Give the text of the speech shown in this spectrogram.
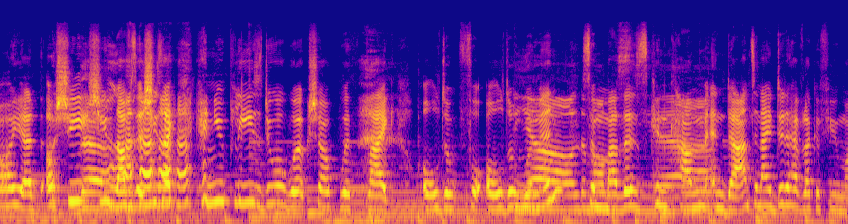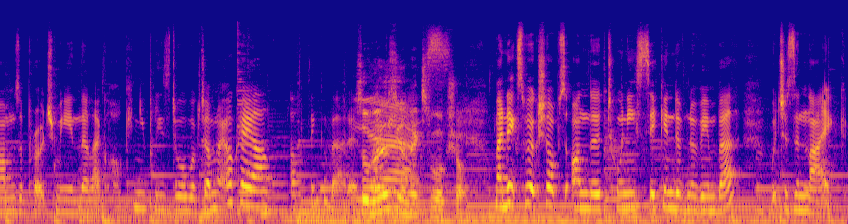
oh yeah. Oh she she loves it. She's like can you please do a workshop with like older for older Yeah, women so moms, mothers can come and dance? And i did have like a few moms approach me and they're like oh can you please do a workshop? I'm like okay i'll, I'll think about it. So, when is your next workshop? My next workshop's on the 22nd of November, which is in like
